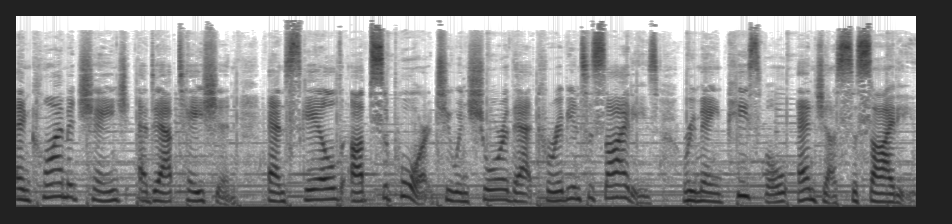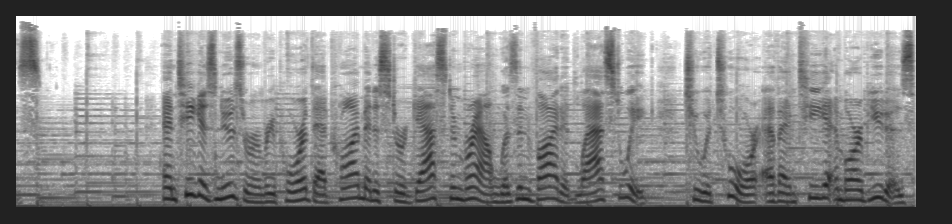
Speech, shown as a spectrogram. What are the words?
and climate change adaptation, and scaled up support to ensure that Caribbean societies remain peaceful and just societies. Antigua's newsroom report that Prime Minister Gaston Brown was invited last week to a tour of Antigua and Barbuda's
